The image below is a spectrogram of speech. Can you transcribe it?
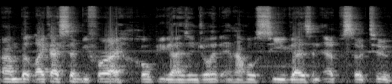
Um, but like I said before, I hope you guys enjoyed, and I will see you guys in episode two.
